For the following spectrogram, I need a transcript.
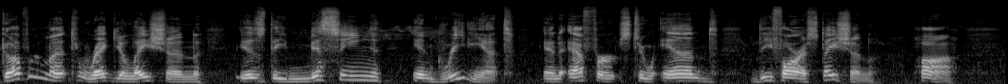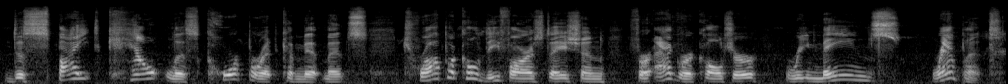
government regulation is the missing ingredient in efforts to end deforestation. Huh. Despite countless corporate commitments, tropical deforestation for agriculture remains rampant.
